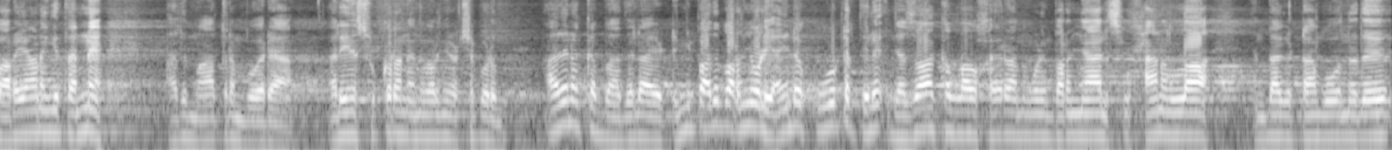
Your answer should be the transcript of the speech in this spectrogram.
പറയുകയാണെങ്കിൽ തന്നെ അത് മാത്രം പോരാ. അല്ലെങ്കിൽ ശുക്രൻ എന്ന് പറഞ്ഞ് രക്ഷപ്പെടും. അതിനൊക്കെ ബദലായിട്ട് ഇനിയിപ്പോൾ അത് പറഞ്ഞോളി. അതിന്റെ കൂട്ടത്തിൽ ജസാഖ് അള്ളാഹു ഹൈറ എന്ന് കൂടി പറഞ്ഞാൽ സുഹാൻ അള്ളാ എന്താ കിട്ടാൻ പോകുന്നത്?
